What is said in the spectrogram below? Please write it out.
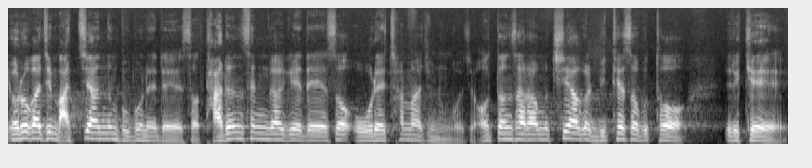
여러 가지 맞지 않는 부분에 대해서 다른 생각에 대해서 오래 참아주는 거죠. 어떤 사람은 치약을 밑에서부터 이렇게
